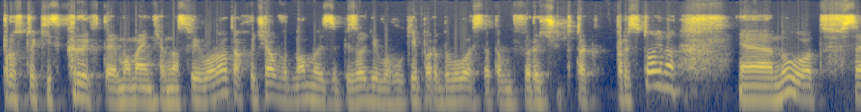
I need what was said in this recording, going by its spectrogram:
просто якісь крихти моментів на свої ворота. Хоча в одному із епізодів голкіпер довелося там виручити так пристойно. Ну от все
